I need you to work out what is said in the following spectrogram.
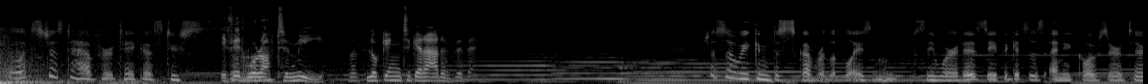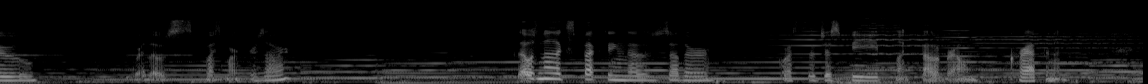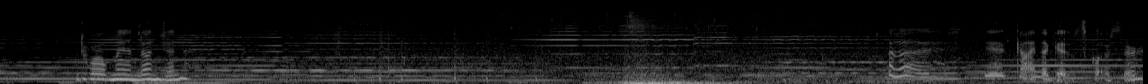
So let's just have her take us to. If it were up to me, looking to get out of Vivec. Just so we can discover the place and see where it is, see if it gets us any closer to where those quest markers are. 'Cause I was not expecting those other quests to just be like battleground crap in a 12 man dungeon. Uh, it kinda gets closer.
